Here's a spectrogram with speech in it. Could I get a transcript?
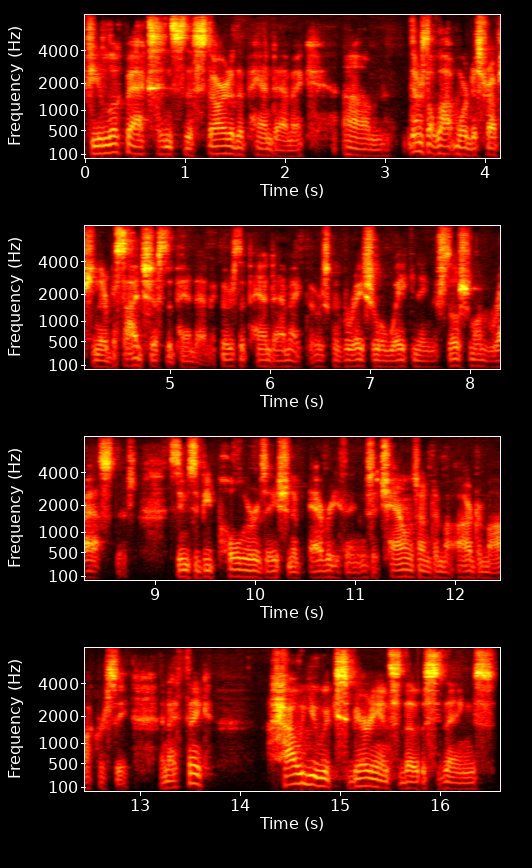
if you look back since the start of the pandemic, um, there's a lot more disruption there besides just the pandemic. There's the pandemic, there was kind of racial awakening, there's social unrest, there seems to be polarization of everything. There's a challenge on dem- our democracy. And I think how you experience those things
